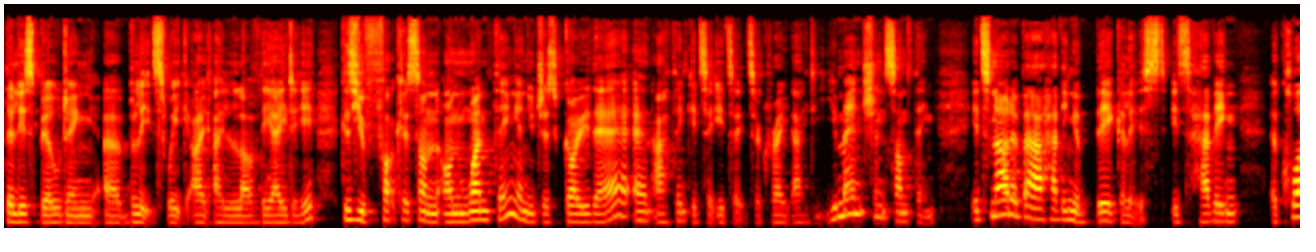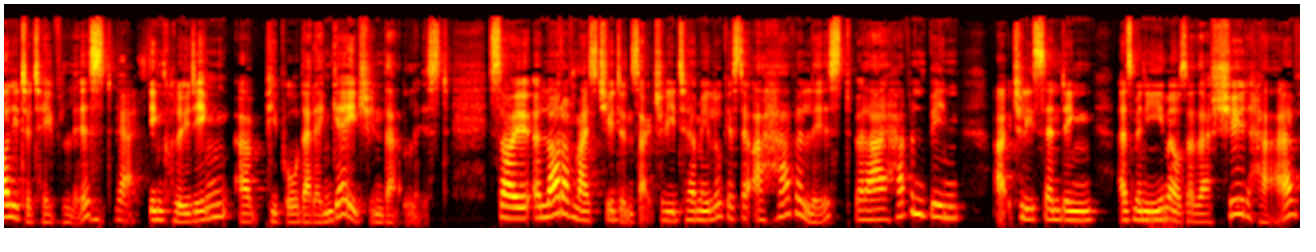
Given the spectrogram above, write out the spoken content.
the list building uh, blitz week. I, I love the idea because you focus on on one thing and you just go there. And I think it's a it's a it's a great idea. You mentioned something. It's not about having a big list. It's having a qualitative list, yes. including uh, people that engage in that list. So a lot of my students actually tell me, look, Estelle, I have a list, but I haven't been actually sending as many mm. emails as I should have.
